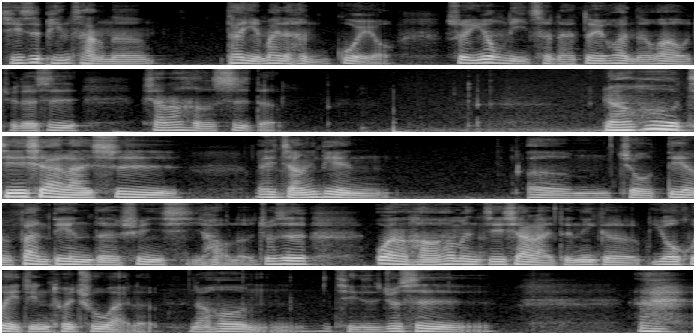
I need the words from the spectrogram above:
其实平常呢，它也卖得很贵哦，所以用里程来兑换的话，我觉得是。相当合适的。然后接下来是来讲一点，嗯，酒店饭店的讯息好了，就是万豪他们接下来的那个优惠已经推出来了。然后其实就是，哎，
